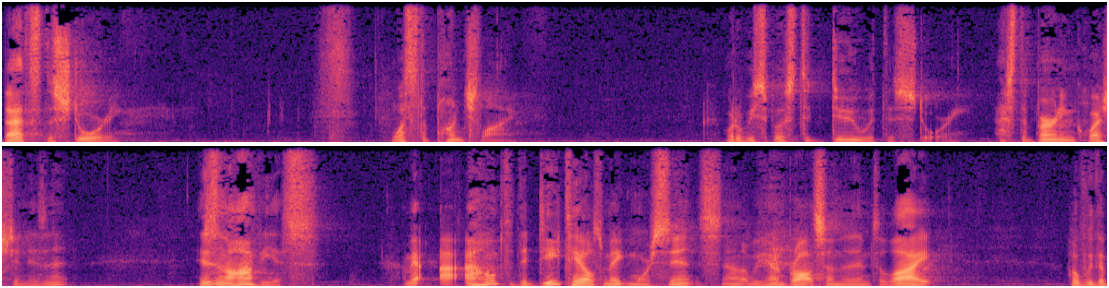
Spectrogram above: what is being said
That's the story. What's the punchline? What are we supposed to do with this story? That's the burning question, isn't it? It isn't obvious. I mean, I, I hope that the details make more sense now that we kind of brought some of them to light. Hopefully, the,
